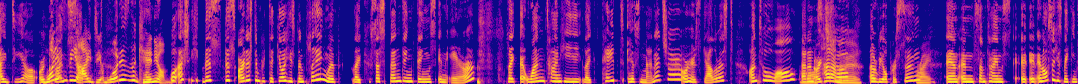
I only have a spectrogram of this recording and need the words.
idea or What is concept. the idea? What is the 개념? Well, actually, he, this this artist in particular, he's been playing with like suspending things in air. like at one time, he like taped his manager or his gallerist onto a wall at an Oh, art 사람을. show, a real person, Right. And and sometimes, and, and also he's making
